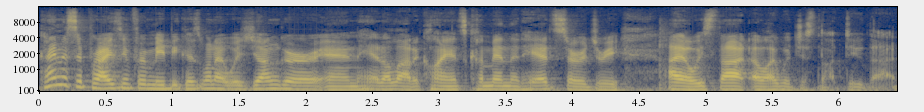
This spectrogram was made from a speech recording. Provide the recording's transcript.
kind of surprising for me because when I was younger and had a lot of clients come in that had surgery, I always thought, Oh, I would just not do that.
